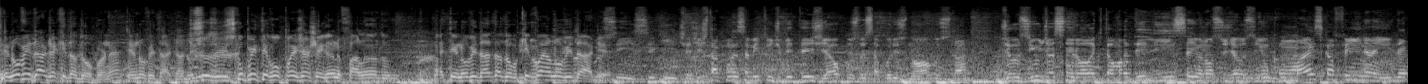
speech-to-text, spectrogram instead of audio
Tem novidade aqui da Dobro, né? Tem novidade. Desculpa, desculpa interromper já chegando falando, mas tem novidade da Dobro. Que qual é a novidade? Sim, seguinte, a gente tá com o lançamento de BT Gel com os dois sabores novos, tá? Gelzinho de acerola que tá uma delícia e o nosso gelzinho com mais cafeína ainda,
